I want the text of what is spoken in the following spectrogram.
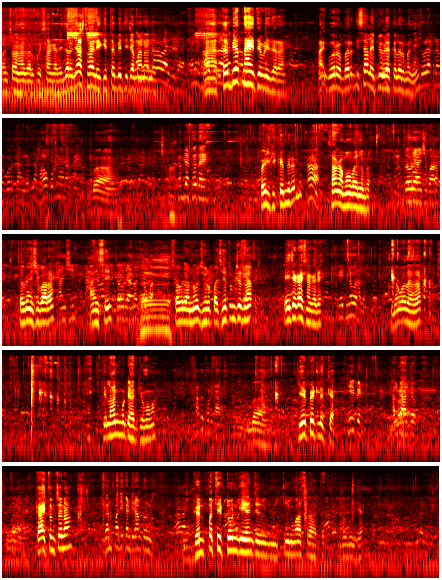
पंचावन्न हजार रुपये सांगायला. जरा जास्त व्हायले की तब्येतीच्या मानानं. हा तब्येत नाही तेवढी जरा. नाही गोर बरं दिसालय पिवळ्या कलरमध्ये होईल की कमी रे सांगा मोबाईल नंबर. चौऱ्याऐंशी बारा. चौऱ्याऐंशी बारा. ऐंशी. ऐंशी. चौऱ्याण्णव झिरो पाच. हे तुमचेच होय? याचे काय सांगाले याची नव्वद हजार. नव्वद हजार. हे लहान मोठे आहेत की मामा? आता थोडी लहान बर. हे पेटलेत का? हे पेट. हलका हलका. बरं. काय तुमचं नाव? गणपती कंटीराम टोनगी गणपती टोनगे यांचे तीन वास राहतात. बघून घ्या.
